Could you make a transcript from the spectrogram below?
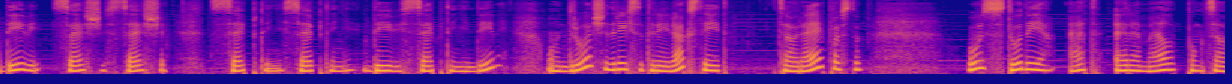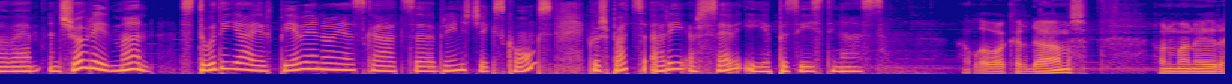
266, 77, 272, un droši drīkstat arī rakstīt caur e-pastu uz studija at rml.clv. Un šobrīd man studijā ir pievienojies kāds uh, brīnišķīgs kungs, kurš pats arī ar sevi iepazīstinās. Labvakar, dāmas! Un man ir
